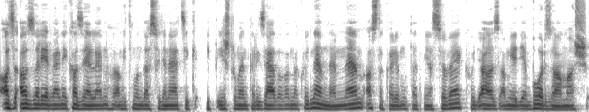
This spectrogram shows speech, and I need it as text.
az, azzal érvelnék az ellen, amit mondasz, hogy a nácik itt instrumentalizálva vannak, hogy nem, nem, nem, azt akarja mutatni a szöveg, hogy az, ami egy ilyen borzalmas,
